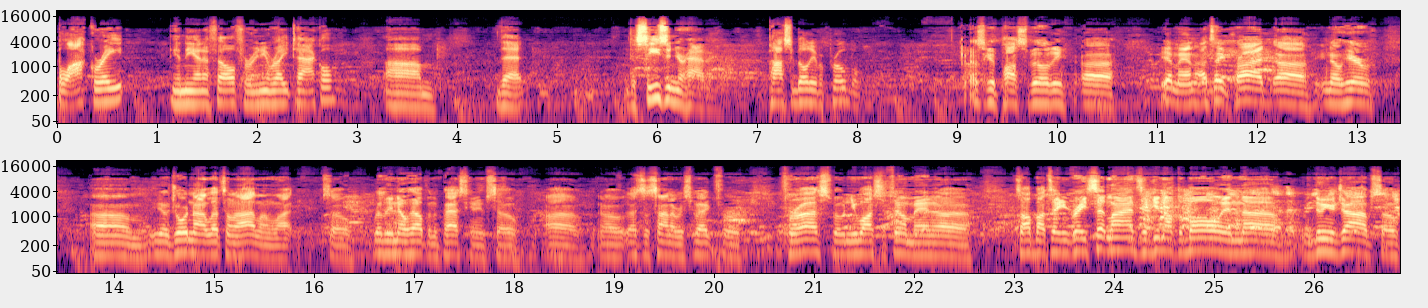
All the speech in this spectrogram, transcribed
block rate in the NFL for any right tackle? Um, that the season you're having, possibility of a Pro Bowl. That's a good possibility. Uh, yeah, man, I take pride. Uh, you know, here, um, you know, Jordan and I left on the island a lot, so really no help in the pass game. So, uh, you know, that's a sign of respect for for us. But when you watch the film, man, uh, it's all about taking great set lines and getting off the ball and, uh, and doing your job. So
